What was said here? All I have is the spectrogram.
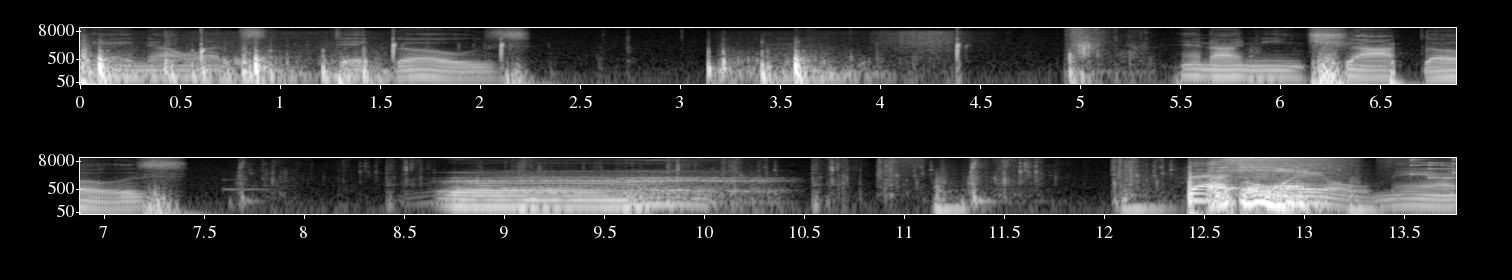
Okay, now let's dig those. And I mean chop those. Back whale, man.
